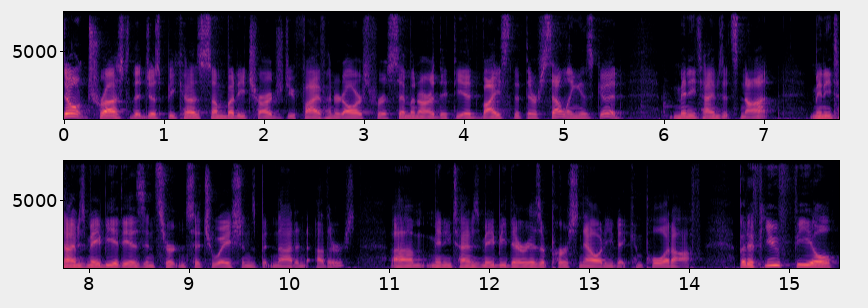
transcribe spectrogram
Don't trust that just because somebody charged you $500 for a seminar that the advice that they're selling is good. Many times it's not. Many times maybe it is in certain situations, but not in others. Um, many times maybe there is a personality that can pull it off. But if you feel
